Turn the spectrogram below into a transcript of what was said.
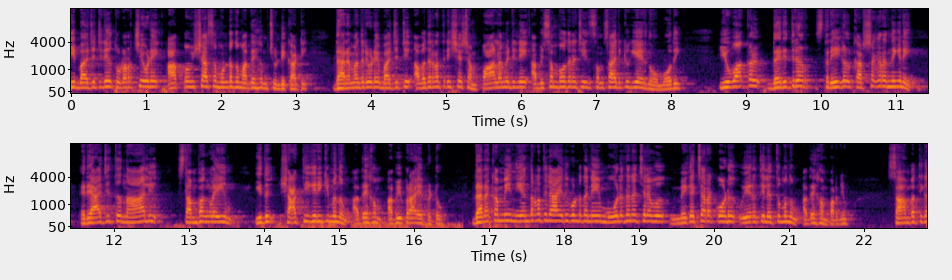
ഈ ബജറ്റിന് തുടർച്ചയുടെ ആത്മവിശ്വാസമുണ്ടെന്നും അദ്ദേഹം ചൂണ്ടിക്കാട്ടി. ധനമന്ത്രിയുടെ ബജറ്റ് അവതരണത്തിന് ശേഷം പാർലമെന്റിനെ അഭിസംബോധന ചെയ്ത് സംസാരിക്കുകയായിരുന്നു മോദി. യുവാക്കൾ ദരിദ്രർ സ്ത്രീകൾ കർഷകർ എന്നിങ്ങനെ രാജ്യത്ത് നാല് സ്തംഭങ്ങളെയും ഇത് ശാക്തീകരിക്കുമെന്നും അദ്ദേഹം അഭിപ്രായപ്പെട്ടു. ധനക്കമ്മി നിയന്ത്രണത്തിലായതുകൊണ്ട് തന്നെ മൂലധന ചെലവ് മികച്ച റെക്കോർഡ് ഉയരത്തിലെത്തുമെന്നും അദ്ദേഹം പറഞ്ഞു. സാമ്പത്തിക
